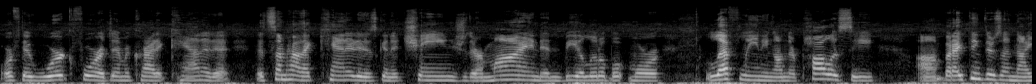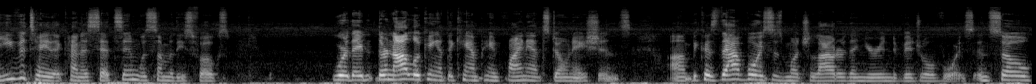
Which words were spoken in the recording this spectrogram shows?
or if they work for a Democratic candidate, that somehow that candidate is going to change their mind and be a little bit more left leaning on their policy. Um, but I think there's a naivete that kind of sets in with some of these folks where they, they're not looking at the campaign finance donations um, because that voice is much louder than your individual voice. And so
